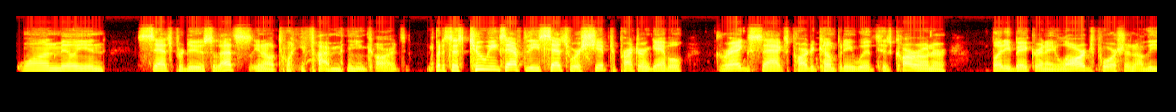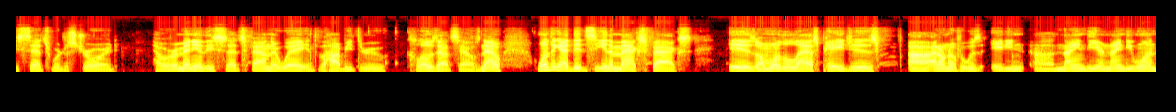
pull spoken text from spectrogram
1 million sets produced. So that's, you know, 25 million cards. But it says two weeks after these sets were shipped to Procter and Gamble, Greg Sacks parted company with his car owner, Buddy Baker, and a large portion of these sets were destroyed. However, many of these sets found their way into the hobby through closeout sales. Now, one thing I did see in the Maxx Facts is on one of the last pages, uh, I don't know if it was 80, uh, 90 or 91,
